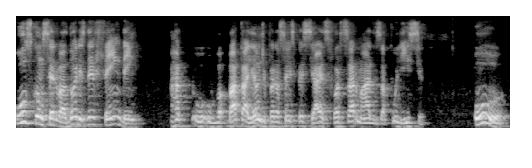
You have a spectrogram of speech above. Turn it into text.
Os conservadores defendem a, o, o, batalhão de operações especiais, Forças Armadas, a polícia. O,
